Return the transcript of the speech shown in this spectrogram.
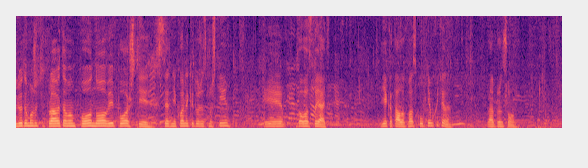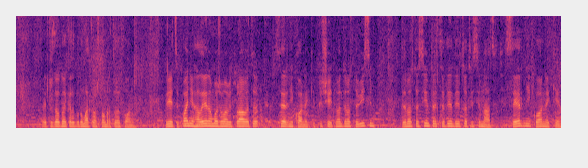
Люди можуть відправити вам по новій пошті. Сирні коники дуже смачні і довго стоять. Є каталог, у вас кухні ви хотіли? Зараз принесу. Давайте заодно якраз буду мати ваш номер телефону. Дивіться, пані Галина може вам відправити сирні коники. Пишіть 098 97 31 918. Сирні коники.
